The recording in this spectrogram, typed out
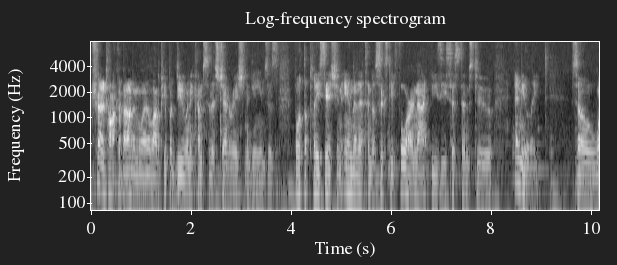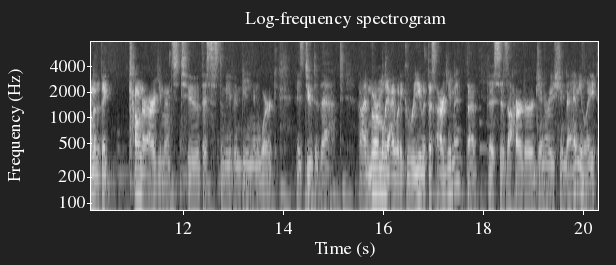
try to talk about and what a lot of people do when it comes to this generation of games is both the PlayStation and the Nintendo 64 are not easy systems to emulate. So one of the big counter arguments to this system even being in work is due to that. Uh, normally, I would agree with this argument that this is a harder generation to emulate,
